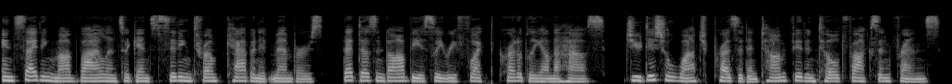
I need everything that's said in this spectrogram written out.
inciting mob violence against sitting Trump cabinet members, that doesn't obviously reflect credibly on the House, Judicial Watch President Tom Fitton told Fox and Friends.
